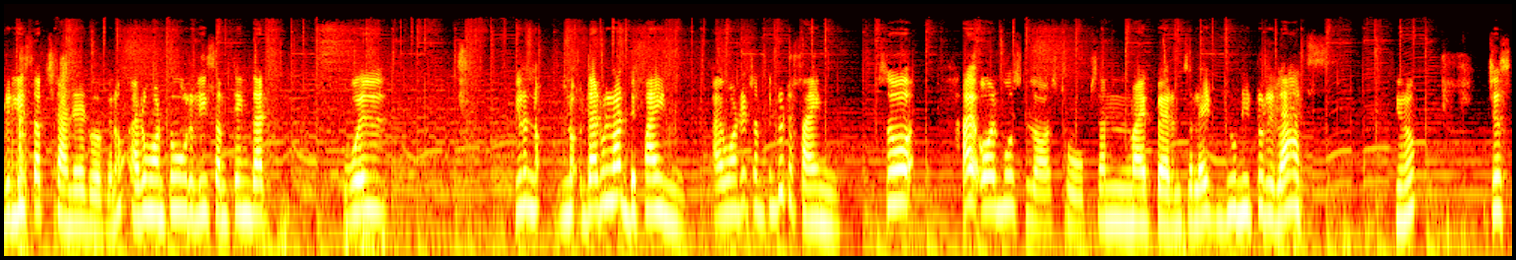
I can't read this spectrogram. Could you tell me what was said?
release substandard work, you know. I don't want to release something that will you know no, no, that will not define me i wanted something to define me so i almost lost hopes and my parents are like you need to relax you know just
